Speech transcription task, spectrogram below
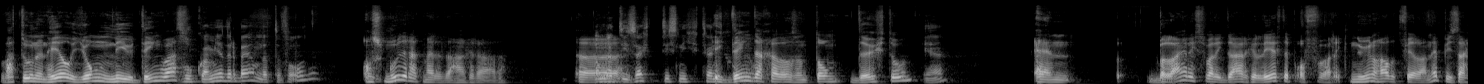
Wat toen een heel jong, nieuw ding was. Hoe kwam je erbij om dat te volgen? Ons moeder had mij dat aangeraden. Eh, Omdat hij zegt, het is niet ik denk dat gaat ons een Tom deugd doen. Ja? En het belangrijkste wat ik daar geleerd heb, of waar ik nu nog altijd veel aan heb, is, dat,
